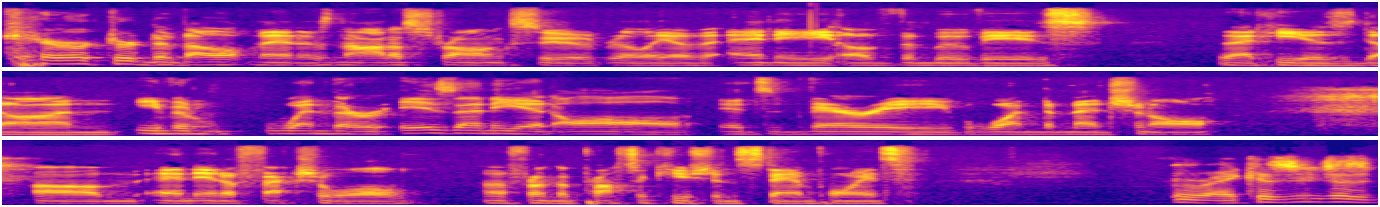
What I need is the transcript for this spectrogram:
character development is not a strong suit, really, of any of the movies that he has done. Even when there is any at all, it's very one dimensional um, and ineffectual uh, from the prosecution standpoint. Right, because just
